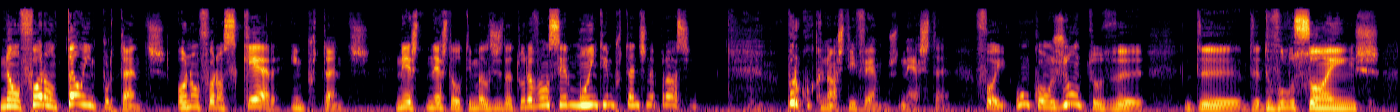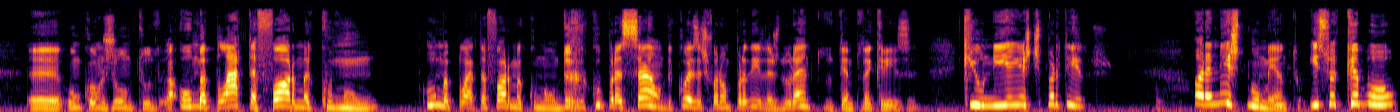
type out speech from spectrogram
não foram tão importantes, ou não foram sequer importantes neste, nesta última legislatura, vão ser muito importantes na próxima. Porque o que nós tivemos nesta foi um conjunto de, de, de devoluções, uh, um conjunto, de, uma plataforma comum, uma plataforma comum de recuperação de coisas que foram perdidas durante o tempo da crise, que unia estes partidos. Ora, neste momento, isso acabou,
